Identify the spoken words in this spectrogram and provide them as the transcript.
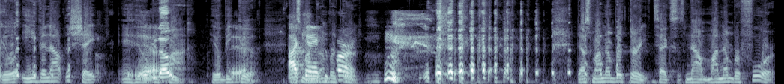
He'll even out the shake and he'll Yeah. be You know? fine. He'll be Yeah. good. I That's my can't number confirm. three. That's my number three, Texas. Now my number four,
